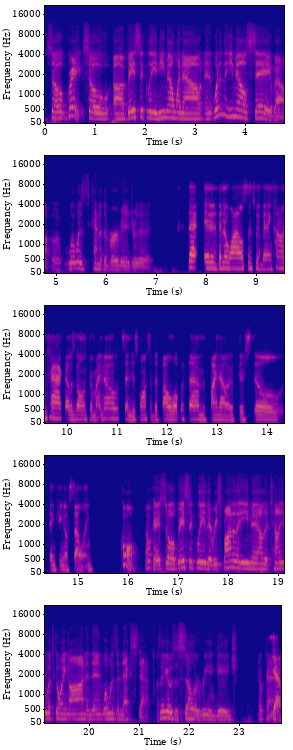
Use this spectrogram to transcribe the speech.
So great. So uh, basically, an email went out, and what did the email say about? What was kind of the verbiage or the? that it had been a while since we've been in contact. I was going through my notes and just wanted to follow up with them and find out if they're still thinking of selling. Cool. Okay. So basically, they respond to the email. They're telling you what's going on, and then what was the next step? I think it was a seller re-engage. Okay. Yeah.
